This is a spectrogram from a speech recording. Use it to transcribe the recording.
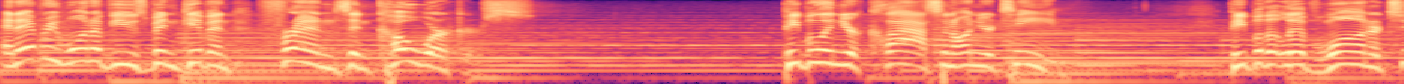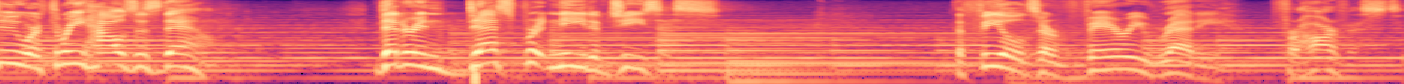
And every one of you has been given friends and coworkers, people in your class and on your team, people that live one or two or three houses down that are in desperate need of Jesus. The fields are very ready for harvest.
